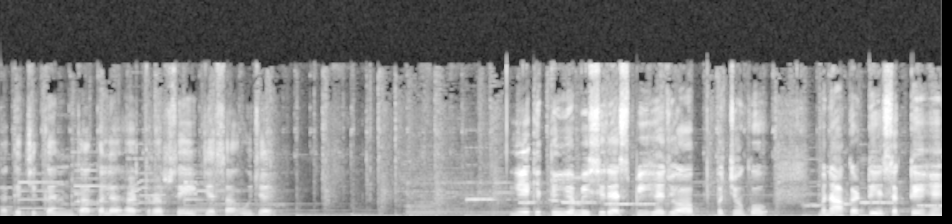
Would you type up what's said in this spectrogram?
ताकि चिकन का कलर हर तरफ़ से एक जैसा हो जाए। ये कितनी यमी सी रेसिपी है जो आप बच्चों को बनाकर दे सकते हैं।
